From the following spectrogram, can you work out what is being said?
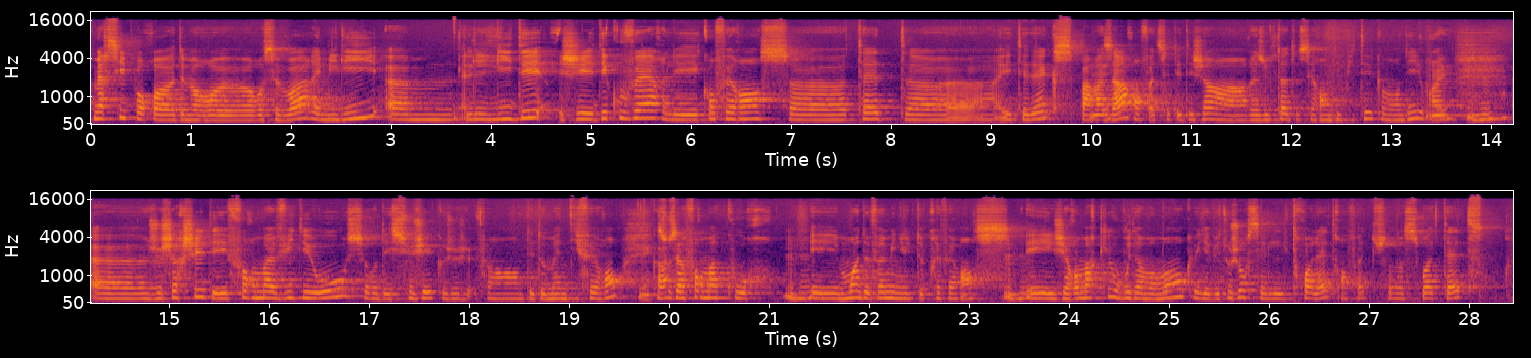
merci pour, euh, de me recevoir, Émilie. Euh, l'idée, j'ai découvert les conférences euh, TED et TEDx par hasard. En fait, c'était déjà un résultat de sérendipité, comme on dit. Mhm. je cherchais des formats vidéo sur des sujets, que je, enfin, des domaines différents, sous un format court mhm. et moins de 20 minutes de préférence. Mhm. Et j'ai remarqué au bout d'un moment qu'il y avait toujours ces trois lettres, en fait, soit TED,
